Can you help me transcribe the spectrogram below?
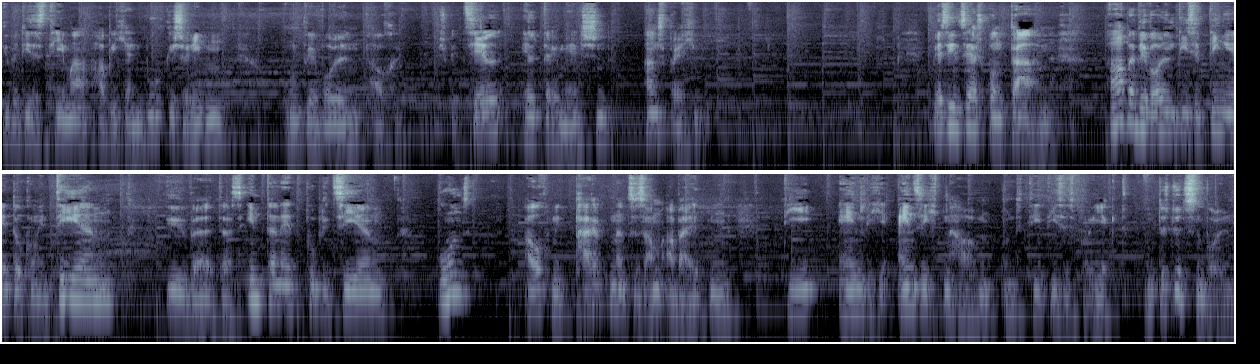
Über dieses Thema habe ich ein Buch geschrieben und wir wollen auch speziell ältere Menschen ansprechen. Wir sind sehr spontan, aber wir wollen diese Dinge dokumentieren, über das Internet publizieren und auch mit Partnern zusammenarbeiten, die ähnliche Einsichten haben und die dieses Projekt unterstützen wollen.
